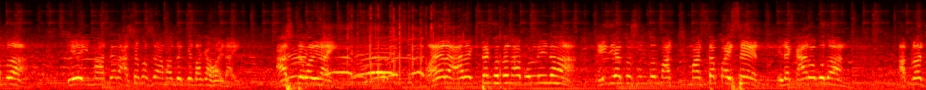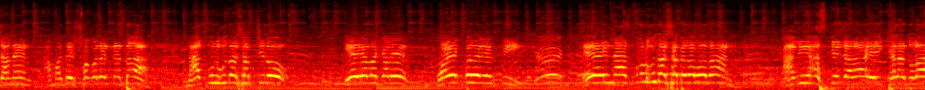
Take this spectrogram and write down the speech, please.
আমরা এই মাঠের আশেপাশে আমাদেরকে ডাকা হয় নাই, আসতে পারি নাই। ভাইয়ারা আরেকটা কথা না বললেই না, এই যে এত সুন্দর মাঠ, মাঠটা পাইছেন, এটা কার অবদান? আপনারা জানেন, আমাদের সকলের নেতা নাজমুল হুদা সাহেব ছিল। এই এলাকার কয়েকবারের এমপি এই নাজমুল হুদা সাহেবের অবদান। আমি আজকে যারা এই খেলাধুলা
